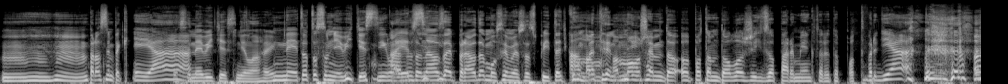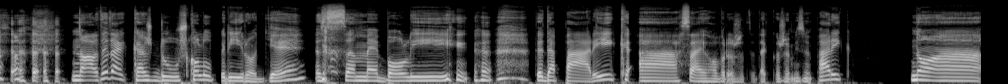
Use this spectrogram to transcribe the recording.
Mm-hmm, prosím pekne, ja. To si nevytesnila, hej? Nie, toto som nevytesnila. A je to, si... naozaj pravda? Musíme sa spýtať kompetentný. Áno, môžem do, potom doložiť zo pár mien, ktoré to potvrdia. no ale teda každú školu v prírode sme boli teda párik a sa aj hovorilo, že teda akože my sme párik. No a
